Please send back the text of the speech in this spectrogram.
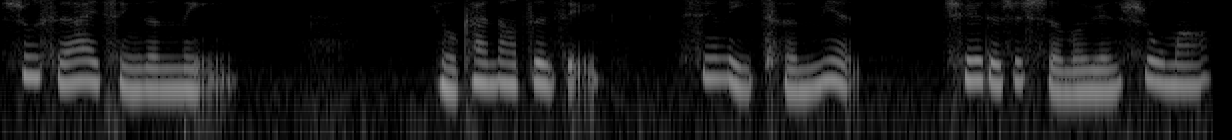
殊死爱情的你，有看到自己心理层面缺的是什么元素吗？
